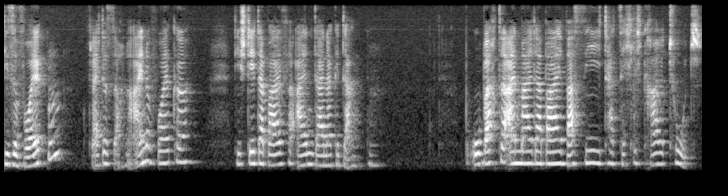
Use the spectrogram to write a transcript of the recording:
Diese Wolken, vielleicht ist es auch nur eine Wolke, die steht dabei für einen deiner Gedanken. Beobachte einmal dabei, was sie tatsächlich gerade tut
